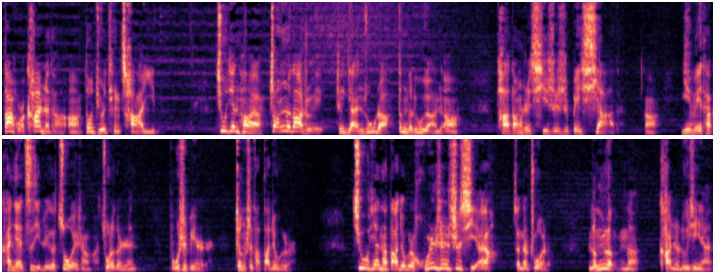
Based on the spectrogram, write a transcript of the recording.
大伙看着他啊，都觉得挺诧异的。就见他呀，张着大嘴，这眼珠子瞪得溜圆啊！他当时其实是被吓的啊，因为他看见自己这个座位上啊坐了个人，不是别人，正是他大舅哥。就见他大舅哥浑身是血呀，在那坐着，冷冷的看着刘心言。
